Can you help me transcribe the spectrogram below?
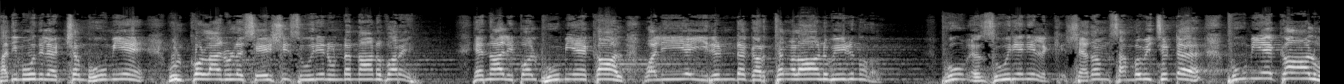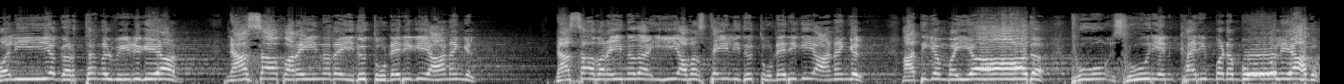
പതിമൂന്ന് ലക്ഷം ഭൂമിയെ ഉൾക്കൊള്ളാനുള്ള ശേഷി സൂര്യനുണ്ടെന്നാണ് പറയും എന്നാൽ ഇപ്പോൾ ഭൂമിയേക്കാൾ വലിയ ഇരുണ്ട ഗർത്തങ്ങളാണ് വീഴുന്നത്. സൂര്യനിൽ ക്ഷതം സംഭവിച്ചിട്ട് ഭൂമിയേക്കാൾ വലിയ ഗർത്തങ്ങൾ വീഴുകയാണ്. നാസ പറയുന്നത് ഇത് തുടരുകയാണെങ്കിൽ നാസ പറയുന്നത് ഈ അവസ്ഥയിൽ ഇത് തുടരുകയാണെങ്കിൽ അധികം വയ്യാതെ ഭൂ സൂര്യൻ കരിമ്പടം പോലെയാകും.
